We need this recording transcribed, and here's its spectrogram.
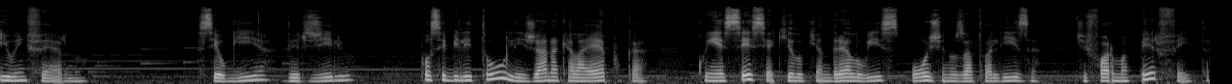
e o inferno. Seu guia, Virgílio, possibilitou-lhe já naquela época conhecesse aquilo que André Luiz hoje nos atualiza de forma perfeita.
